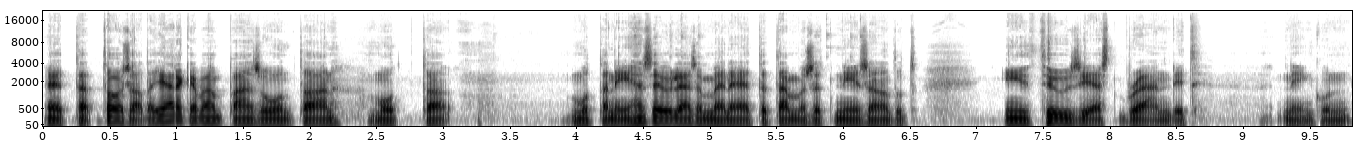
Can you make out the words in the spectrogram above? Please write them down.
että toisaalta järkevämpään suuntaan, mutta mutta niinhän se yleensä menee, että tämmöiset niin sanotut enthusiast-brändit, niin kun,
